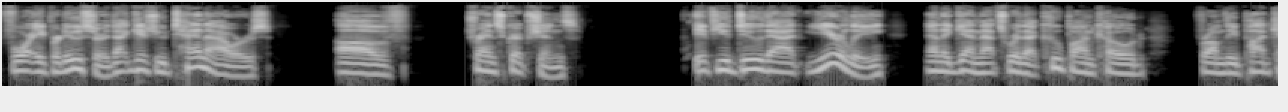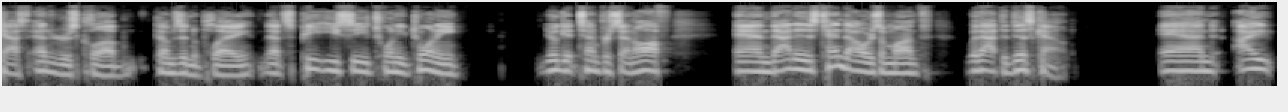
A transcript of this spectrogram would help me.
for a producer. That gives you 10 hours of transcriptions. If you do that yearly, and again, that's where that coupon code from the Podcast Editors Club comes into play. That's PEC 2020. You'll get 10% off. And that is $10 a month without the discount. And I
